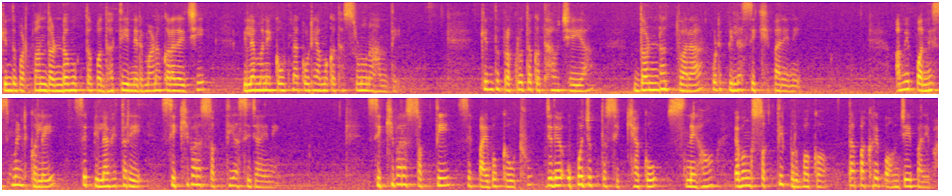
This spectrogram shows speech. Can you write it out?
କିନ୍ତୁ ବର୍ତ୍ତମାନ ଦଣ୍ଡମୁକ୍ତ ପଦ୍ଧତି ନିର୍ମାଣ କରାଯାଇଛି ପିଲାମାନେ କେଉଁଠି ନା କେଉଁଠି ଆମ କଥା ଶୁଣୁନାହାନ୍ତି। କିନ୍ତୁ ପ୍ରକୃତ କଥା ହେଉଛି ଏଇଆ ଦଣ୍ଡ ଦ୍ୱାରା ଗୋଟେ ପିଲା ଶିଖିପାରେନି। ଆମେ ପନିସମେଣ୍ଟ କଲେ ସେ ପିଲା ଭିତରେ ଶିଖିବାର ଶକ୍ତି ଆସିଯାଏନି। ଶିଖିବାର ଶକ୍ତି ସେ ପାଇବ କେଉଁଠୁ? ଯଦି ଉପଯୁକ୍ତ ଶିକ୍ଷାକୁ ସ୍ନେହ ଏବଂ ଶକ୍ତିପୂର୍ବକ ତା ପାଖରେ ପହଞ୍ଚାଇ ପାରିବା।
